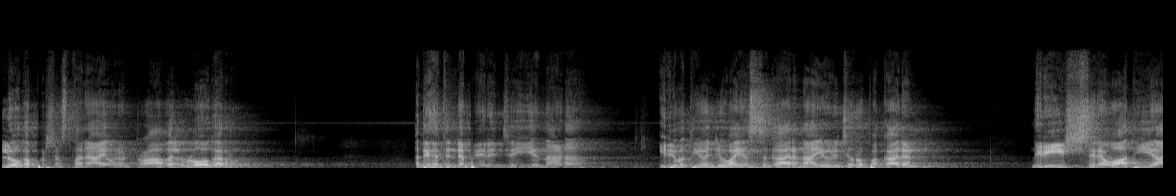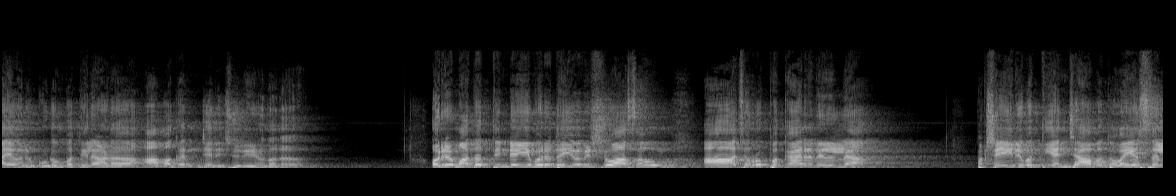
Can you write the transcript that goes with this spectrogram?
ലോകപ്രശസ്തനായ ഒരു ട്രാവൽ വ്ളോഗർ അദ്ദേഹത്തിന്റെ പേര് ജയ് എന്നാണ്. ഇരുപത്തിയഞ്ച് വയസ്സുകാരനായ ഒരു ചെറുപ്പക്കാരൻ നിരീശ്വരവാദിയായ ഒരു കുടുംബത്തിലാണ് ആ മകൻ ജനിച്ചു വീഴുന്നത്. ഒരു മതത്തിന്റെയും ഒരു ദൈവവിശ്വാസവും ആ ചെറുപ്പക്കാരനില്ല പക്ഷേ ഇരുപത്തിയഞ്ചാമത്തെ വയസ്സിൽ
